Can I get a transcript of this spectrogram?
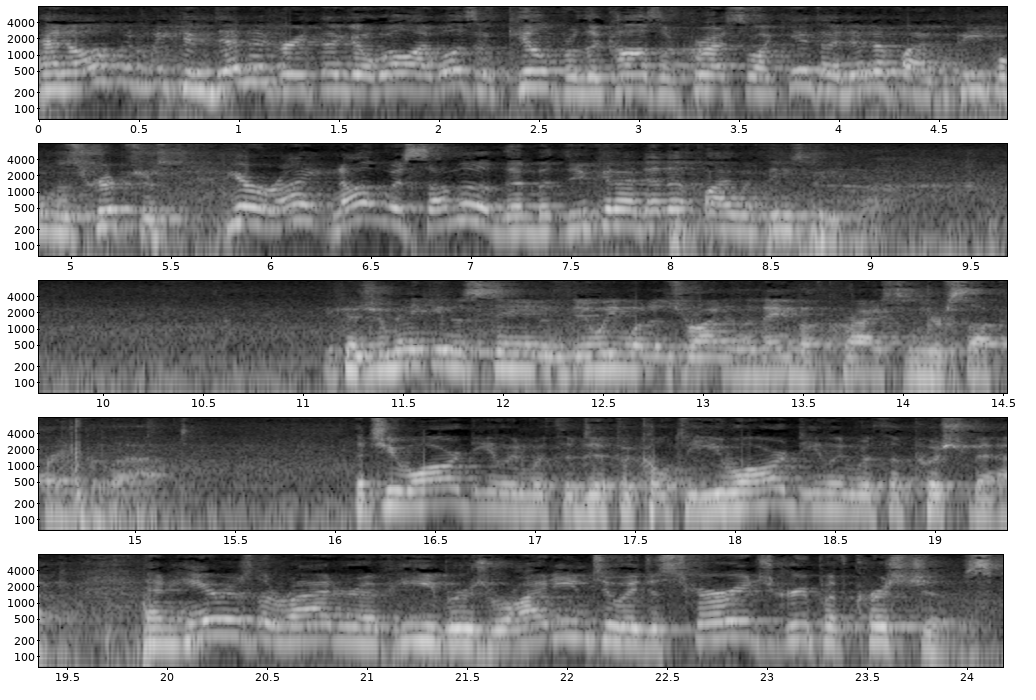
And often we can denigrate them and go, well, I wasn't killed for the cause of Christ, so I can't identify with the people in the scriptures. You're right, not with some of them, but you can identify with these people. Because you're making a stand and doing what is right in the name of Christ, and you're suffering for that. That you are dealing with the difficulty, you are dealing with the pushback. And here is the writer of Hebrews writing to a discouraged group of Christians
